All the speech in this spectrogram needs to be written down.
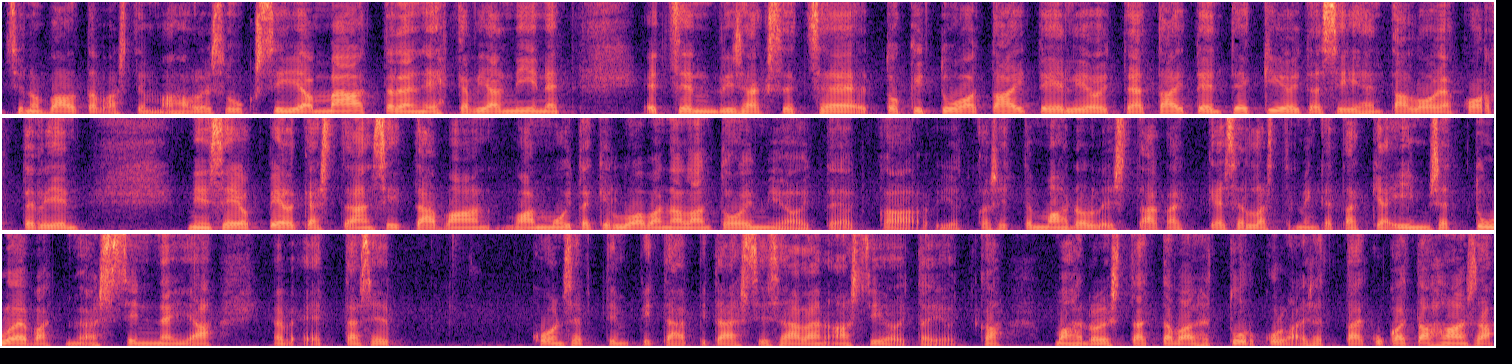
siinä on valtavasti mahdollisuuksia. Ja mä ajattelen ehkä vielä niin, että, että sen lisäksi, että se toki tuo taiteilijoita ja taiteen tekijöitä siihen taloon ja kortteliin, niin se ei ole pelkästään sitä, vaan, vaan muitakin luovan alan toimijoita, jotka, jotka sitten mahdollistaa kaikkea sellaista, minkä takia ihmiset tulevat myös sinne ja, ja että se konseptin pitää pitää sisällään asioita, jotka mahdollistaa, että tavalliset turkulaiset tai kuka tahansa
